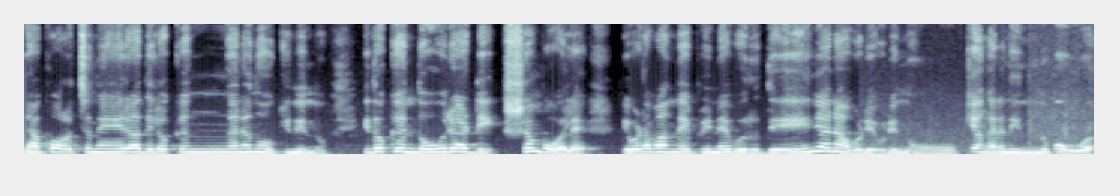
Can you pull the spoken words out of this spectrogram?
ഞാൻ കുറച്ചു നേരം അതിലൊക്കെ ഇങ്ങനെ നോക്കി നിന്നു. ഇതൊക്കെ എന്തോ ഒരു അഡിക്ഷൻ പോലെ. ഇവിടെ വന്നേ പിന്നെ വെറുതെ ഞാൻ അവിടെ ഇവിടെ നോക്കി അങ്ങനെ നിന്നു പോവുക.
